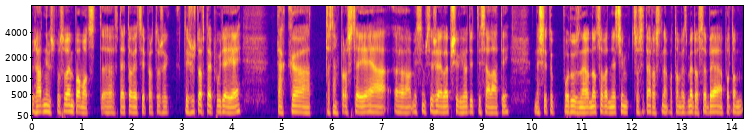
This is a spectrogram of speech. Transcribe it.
žádným způsobem pomoct uh, v této věci, protože když už to v té půdě je, tak uh, to tam prostě je a uh, myslím si, že je lepší vyhodit ty saláty, než si tu půdu znehodnocovat něčím, co si ta rostlina potom vezme do sebe a potom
